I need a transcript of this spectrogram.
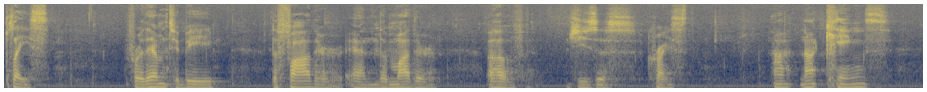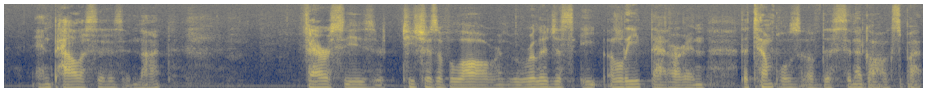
place for them to be the father and the mother of Jesus Christ. Not, not kings and palaces, and not Pharisees or teachers of law or the religious elite that are in the temples of the synagogues, but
